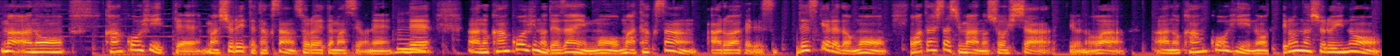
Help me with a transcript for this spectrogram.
まああの、缶コーヒーって、まあ種類ってたくさん揃えてますよね。うん、で、あの缶コーヒーのデザインも、まあたくさんあるわけです。ですけれども、私たちまああの消費者っていうのは、あの缶コーヒーのいろんな種類の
